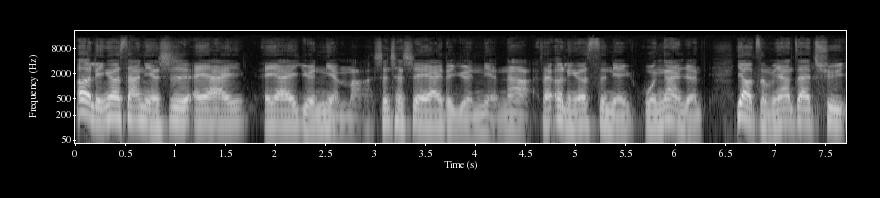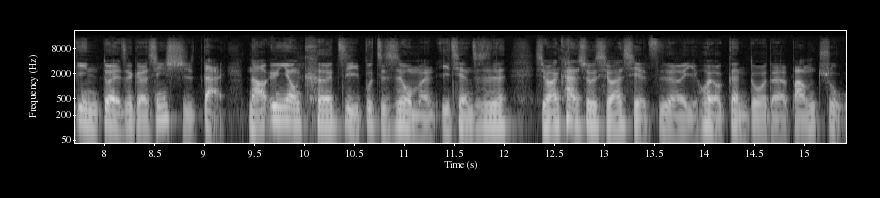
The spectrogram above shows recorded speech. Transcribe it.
二零二三年是 AI AI 元年嘛，生成式 AI 的元年。那在二零二四年，文案人要怎么样再去应对这个新时代？然后运用科技，不只是我们以前就是喜欢看书、喜欢写字而已，会有更多的帮助。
